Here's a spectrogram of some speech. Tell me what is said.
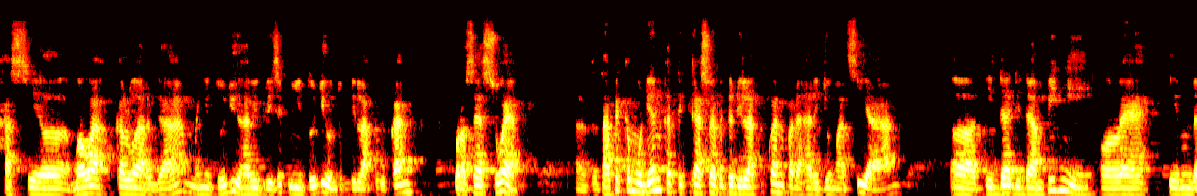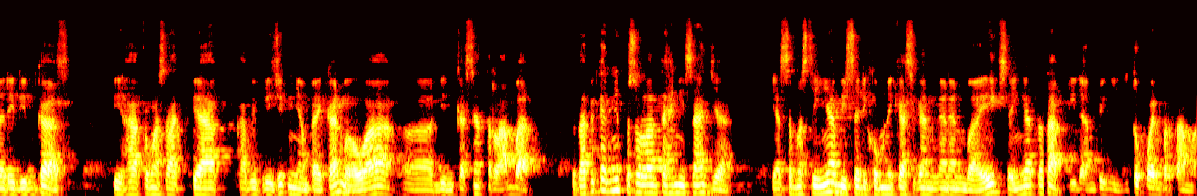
hasil bahwa keluarga menyetujui Habib Rizik menyetujui untuk dilakukan proses swab. Nah, tetapi kemudian ketika swab itu dilakukan pada hari Jumat siang eh, tidak didampingi oleh tim dari Dinkes. Pihak rumah sakit pihak Habib Rizik menyampaikan bahwa eh, Dinkesnya terlambat. Tetapi kan ini persoalan teknis saja. Ya semestinya bisa dikomunikasikan dengan baik sehingga tetap didampingi. Itu poin pertama.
